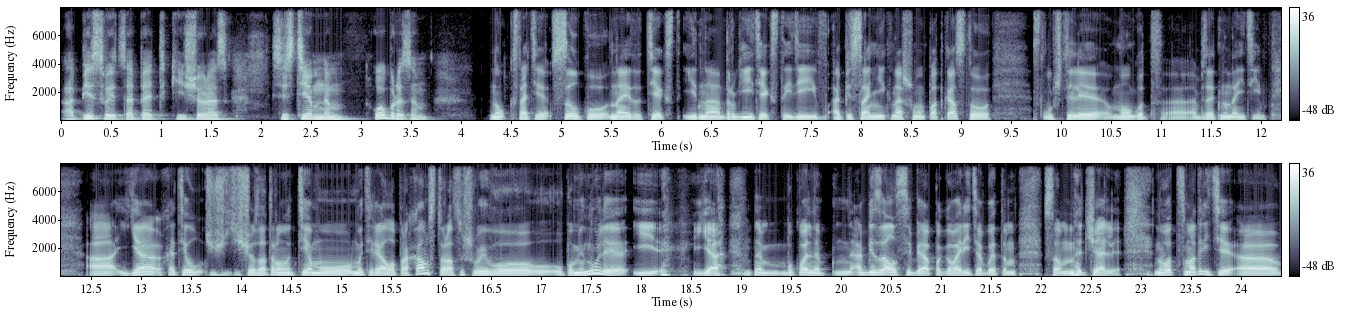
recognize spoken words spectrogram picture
описывается, опять-таки, еще раз, системным образом. Ну, кстати, ссылку на этот текст и на другие тексты идеи в описании к нашему подкасту слушатели могут э, обязательно найти. А я хотел чуть-чуть еще затронуть тему материала про хамство, раз уж вы его упомянули, и я буквально обязал себя поговорить об этом в самом начале. Ну вот смотрите, э,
